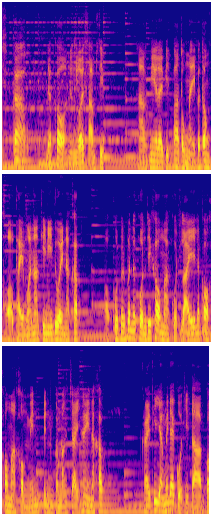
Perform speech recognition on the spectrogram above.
129 แล้วก็ 130 หากมีอะไรผิดพลาดตรงไหนก็ต้องขออภัยมาณที่นี้ด้วยนะครับ ขอบคุณเพื่อนๆทุกคนที่เข้ามากดไลค์แล้วก็เข้ามาคอมเมนต์เป็นกำลังใจให้นะครับ ใครที่ยังไม่ได้กดติดตามก็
